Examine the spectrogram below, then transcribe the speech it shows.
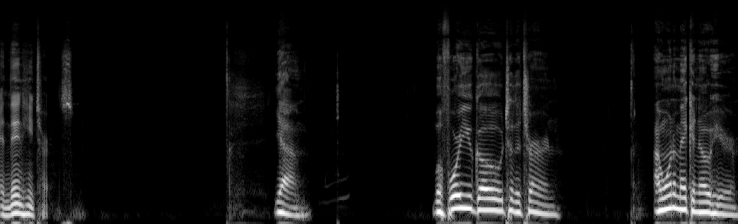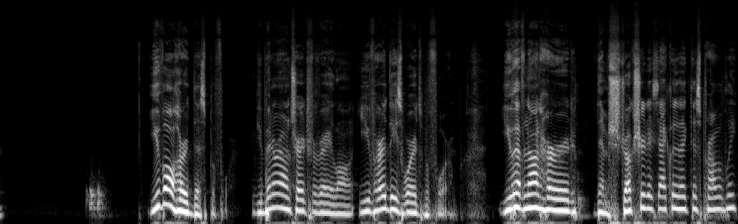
And then he turns. Yeah. Before you go to the turn, I want to make a note here. You've all heard this before. If you've been around church for very long, you've heard these words before. You have not heard them structured exactly like this, probably,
